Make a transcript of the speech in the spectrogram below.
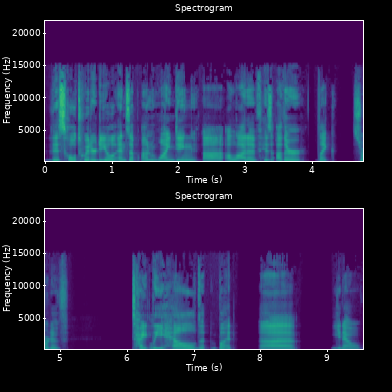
this whole Twitter deal ends up unwinding uh, a lot of his other like sort of tightly held but uh you know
